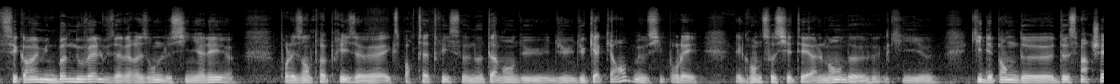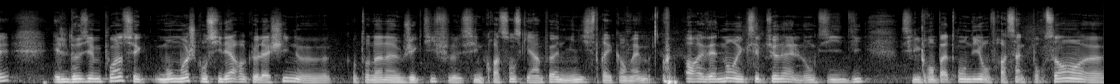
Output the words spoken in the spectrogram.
c'est quand même une bonne nouvelle, vous avez raison de le signaler, euh, pour les entreprises euh, exportatrices, euh, notamment du, CAC 40, mais aussi pour les, grandes sociétés allemandes qui, qui dépendent de, ce marché. Et le deuxième point, c'est que moi je considère que la Chine, quand on a un objectif, c'est une croissance qui est un peu administrée quand même, hors événement exceptionnel. Donc s'il dit, si le grand patron dit on fera 5%, euh,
